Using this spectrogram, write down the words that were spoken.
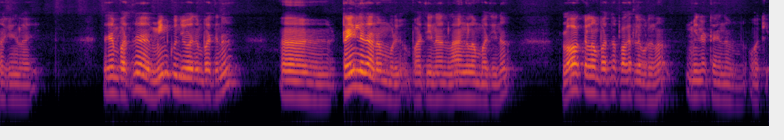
ஓகேங்களா அதே பார்த்தா மீன் குஞ்சு வந்து பார்த்தீங்கன்னா ட்ரெயினில் தான் அனுப்ப முடியும். பார்த்தீங்கன்னா லாங்கெல்லாம் பார்த்தீங்கன்னா லோக்கல்லாம் பார்த்தா பக்கத்தில் கொடுக்கலாம். மீனாக ட்ரெயின் தான் ஓகே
